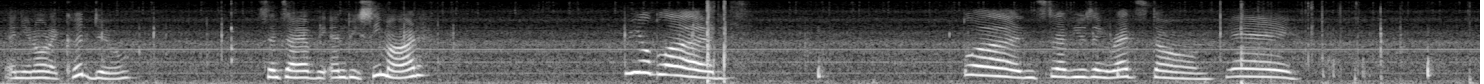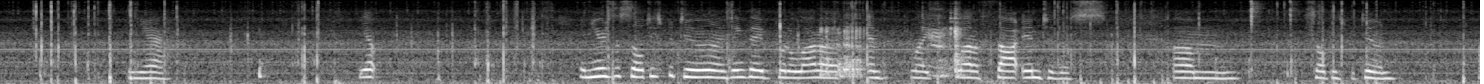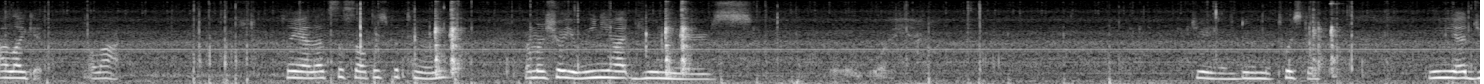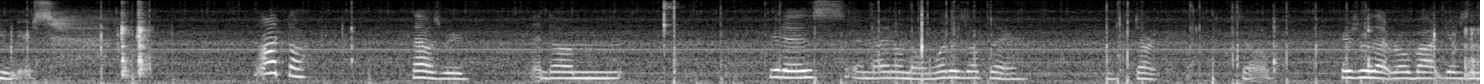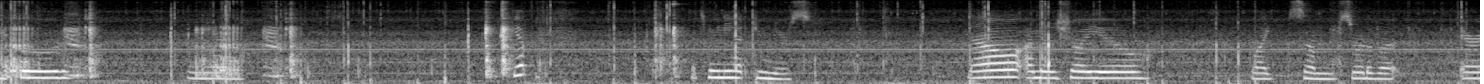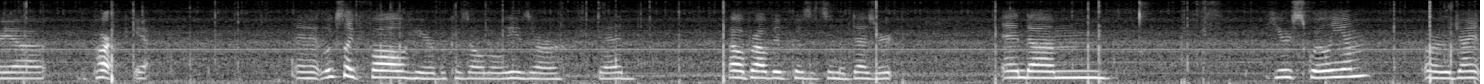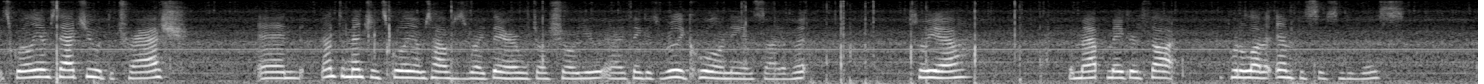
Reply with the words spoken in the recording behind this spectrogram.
And you know what I could do? Since I have the NPC mod, real blood. Blood instead of using redstone. Yay! And yeah. Yep. And here's the salty spittoon. I think they put a lot of like a lot of thought into this um, salty spittoon. I like it a lot. So yeah, that's the salty spittoon. I'm gonna show you Weenie Hut Juniors. Oh boy. Jeez, I'm doing the twister. Weenie Hut Juniors. What the? That was weird. And, um, here it is, and I don't know what is up there. It's dark. So, here's where that robot gives them food. And, uh, yep. That's Weenie Hut Juniors. Now, I'm going to show you, like, some sort of a area, the park, yeah. And it looks like fall here because all the leaves are dead. Oh, probably because it's in the desert. And, um, here's Squilliam, or the giant Squilliam statue with the trash. And not to mention Squilliam's house is right there, which I'll show you. And I think it's really cool on the inside of it. So yeah, the map maker thought, to put a lot of emphasis into this.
